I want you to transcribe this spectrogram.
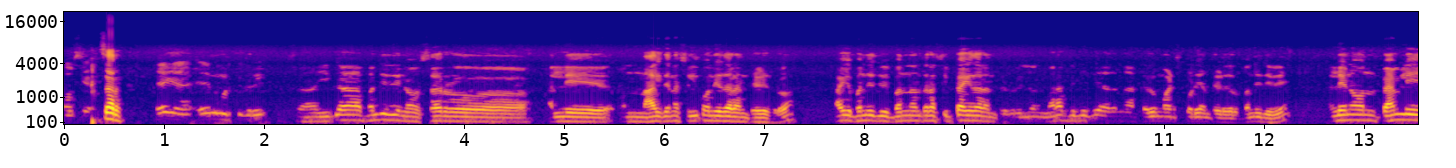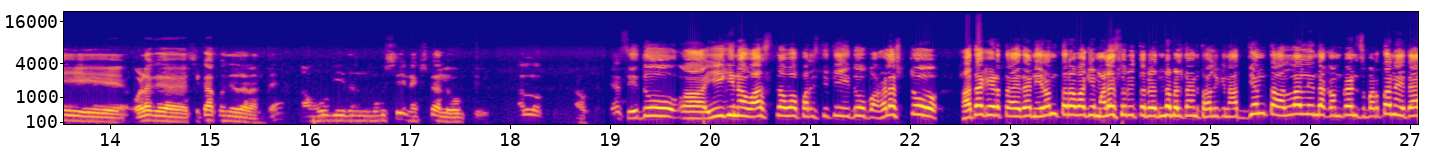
ಓಕೆ ಸರ್ ಹೇಗೆ ಏನ್ ಮಾಡ್ತಿದ್ರಿ? ಈಗ ಬಂದಿದ್ದೀವಿ ನಾವು. ಸರ್ ಅಲ್ಲಿ ಒಂದು ನಾಲ್ಕು ಜನ ಸಿಲ್ಕೊಂಡಿದ್ದಾರೆ ಅಂತ ಹೇಳಿದ್ರು. ಹಾಗೆ ಬಂದಿದ್ವಿ. ಬಂದ ನಂತರ ಶಿಫ್ಟ್ ಆಗಿದ್ದಾರೆ ಅಂತ ಹೇಳಿದ್ರು. ಇಲ್ಲೊಂದು ಮರ ಬಿದ್ದಿದೆ ಅದನ್ನ ತೆರವು ಮಾಡಿಸ್ಕೊಡಿ ಅಂತ ಹೇಳಿದ್ರು. ಬಂದಿದ್ದೀವಿ. ಅಲ್ಲೇನೋ ಒಂದು ಫ್ಯಾಮಿಲಿ ಒಳಗೆ ಸಿಕ್ಕಾಕೊಂಡಿದ್ದಾರಂತೆ. ನಾವು ಹೋಗಿ ಇದನ್ನು ಮುಗಿಸಿ ನೆಕ್ಸ್ಟ್ ಅಲ್ಲಿ ಹೋಗ್ತೀವಿ. ಇದು ಈಗಿನ ವಾಸ್ತವ ಪರಿಸ್ಥಿತಿ, ಇದು ಬಹಳಷ್ಟು ಹದಗೆಡ್ತಾ ಇದೆ. ನಿರಂತರವಾಗಿ ಮಳೆ ಸುರಿಯುತ್ತಿರೋದ್ರಿಂದ ತಾಲೂಕಿನ ಅತ್ಯಂತ ಅಲ್ಲಲ್ಲಿಂದ ಕಂಪ್ಲೇಂಟ್ಸ್ ಬರ್ತಾನೆ ಇದೆ.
